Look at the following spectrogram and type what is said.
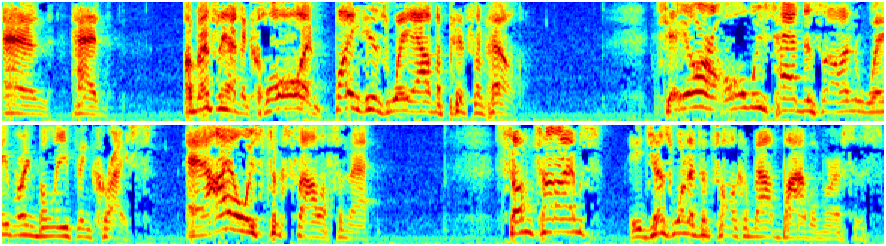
and had eventually had to claw and fight his way out of the pits of hell. JR always had this unwavering belief in Christ, and I always took solace in that. Sometimes he just wanted to talk about Bible verses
